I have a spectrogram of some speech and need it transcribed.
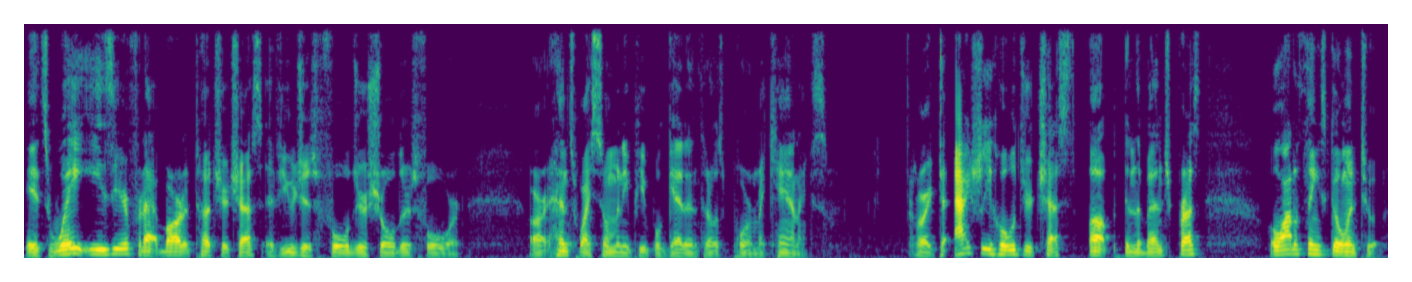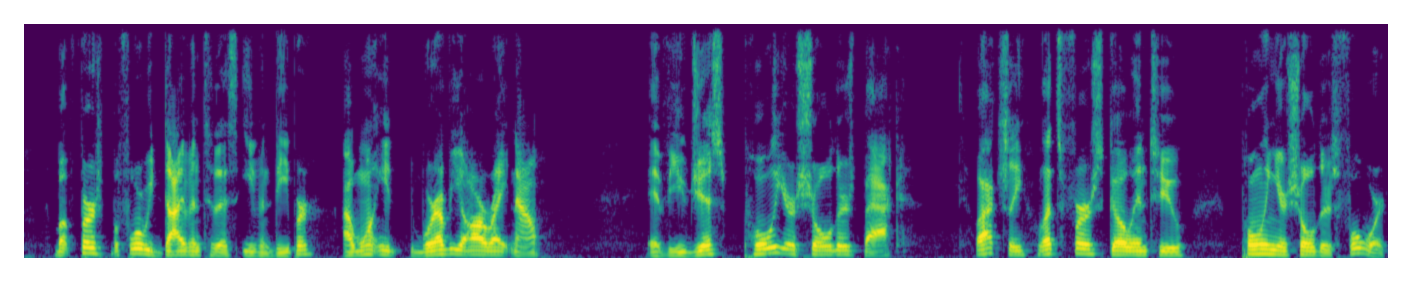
it's way easier for that bar to touch your chest if you just fold your shoulders forward. Right, hence why so many people get into those poor mechanics. All right, to actually hold your chest up in the bench press, a lot of things go into it. But first, before we dive into this even deeper, I want you, wherever you are right now, if you just pull your shoulders back. Well, actually, let's first go into pulling your shoulders forward.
